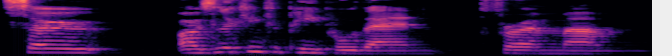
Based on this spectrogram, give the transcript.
So I was looking for people then from um,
